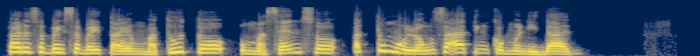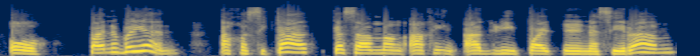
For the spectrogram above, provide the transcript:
para sabay-sabay tayong matuto, umasenso at tumulong sa ating komunidad. Oh, paano ba yan? Ako si Kath, kasama ang aking agri-partner na si Ram,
